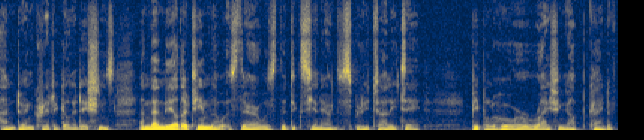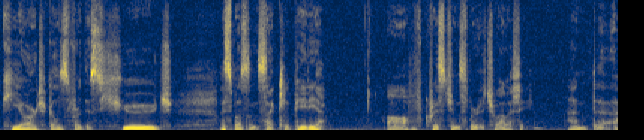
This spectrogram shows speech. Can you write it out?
and doing critical editions. And then the other team that was there was the Dictionnaire de Spiritualité, people who were writing up kind of key articles for this huge, I suppose, encyclopedia of Christian spirituality. And uh,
